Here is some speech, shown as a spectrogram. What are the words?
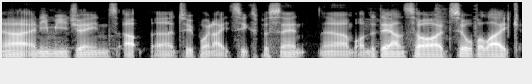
uh, and Imugene's up uh, 2.86%. Um, on the downside, Silver Lake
